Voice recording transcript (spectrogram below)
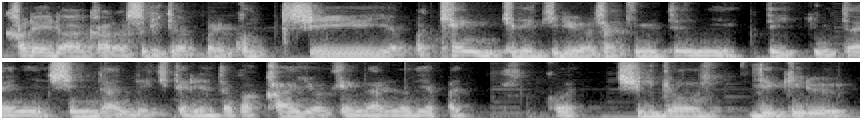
彼らからするとやっぱりこっちやっぱ検気できるようなさっきみたいにみたいに診断できたりだとか開業権があるのでやっぱりこう修行できる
